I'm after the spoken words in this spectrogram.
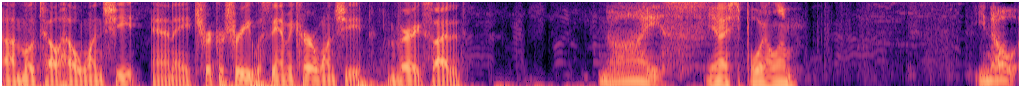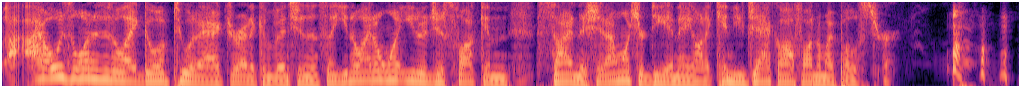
a Motel Hell one sheet and a Trick or Treat with Sammy Curr one sheet. I'm very excited. Nice. Yeah, I spoil him. You know, I always wanted to like go up to an actor at a convention and say, you know, I don't want you to just fucking sign the shit. I want your DNA on it. Can you jack off onto my poster?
